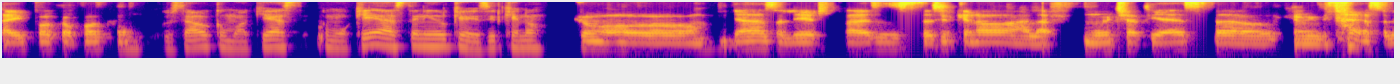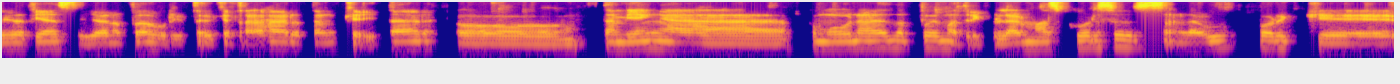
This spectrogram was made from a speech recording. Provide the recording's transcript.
ahí poco a poco. Gustavo, ¿como, aquí has, como que has tenido que decir que no? Como ya salir, a veces decir que no a la mucha fiesta o que me invitan a salir de fiesta y yo no puedo porque tengo que trabajar o tengo que editar o también a como una vez no pude matricular más cursos en la U porque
